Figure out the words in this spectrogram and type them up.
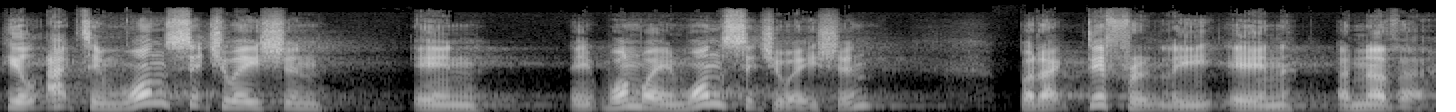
he'll act in one situation in, in one way in one situation, but act differently in another.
